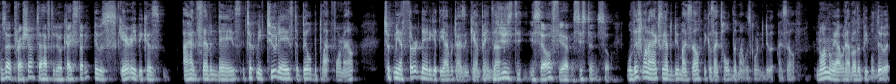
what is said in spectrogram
was that pressure to have to do a case study? It was scary because I had seven days. It took me two days to build the platform out. It took me a third day to get the advertising campaigns out. Did up. you just do it yourself? You have assistants or? Well, this one I actually had to do myself because I told them I was going to do it myself. Normally, I would have other people do it,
